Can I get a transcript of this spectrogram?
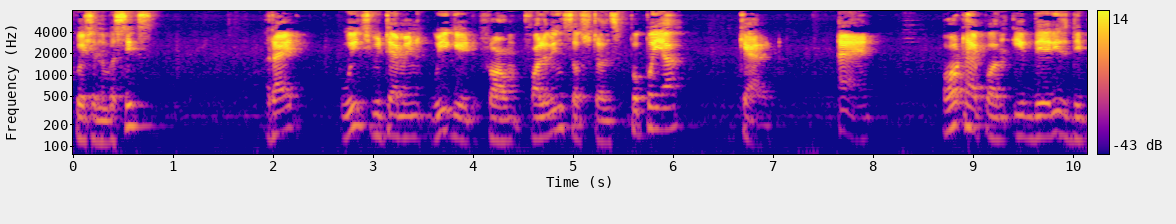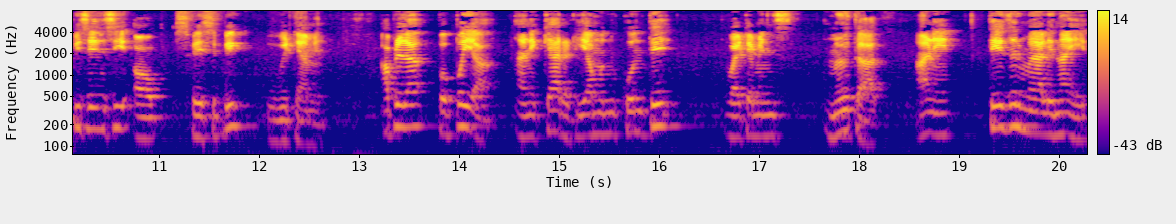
question number six right which vitamin we get from following substance papaya carrot and what happen if there is deficiency of specific vitamin आपल्याला पपया आणि कॅरेट यामधून कोणते व्हायटॅमिन्स मिळतात? आणि ते जर मिळाले नाहीत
